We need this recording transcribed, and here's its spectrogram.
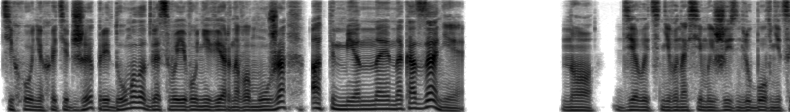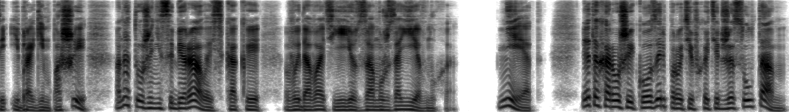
Тихоня Хатидже придумала для своего неверного мужа отменное наказание. Но делать невыносимой жизнь любовницы Ибрагим Паши она тоже не собиралась, как и выдавать ее замуж за Евнуха. Нет, это хороший козырь против Хатидже Султан.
